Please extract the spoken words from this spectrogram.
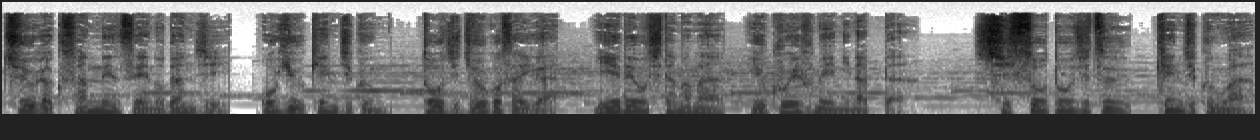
中学3年生の男児、小牛健二君、当時15歳が家出をしたまま行方不明になった。失踪当日、健二君は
